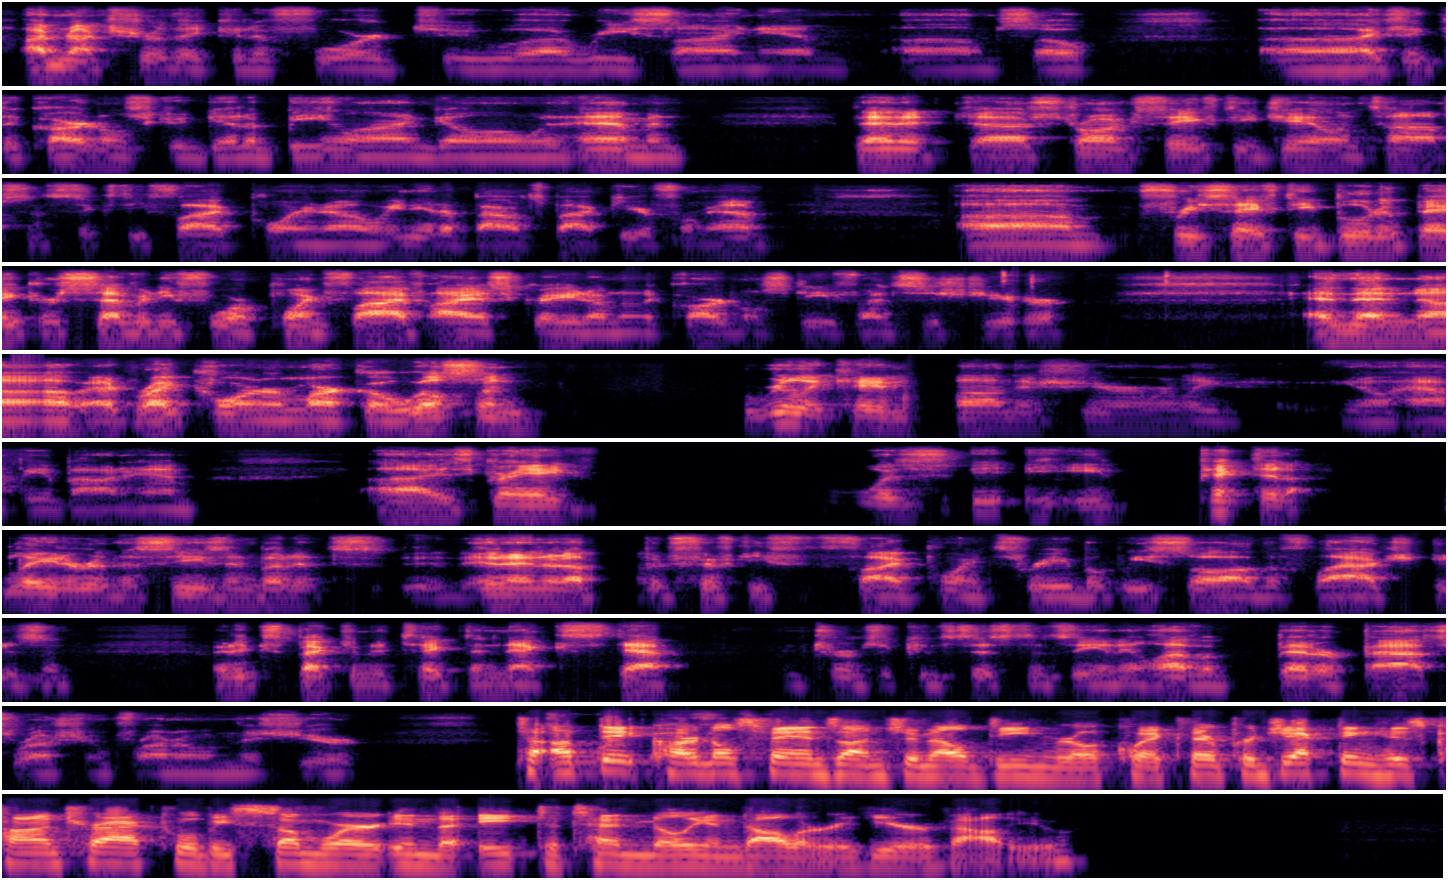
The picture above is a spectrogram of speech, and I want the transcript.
I'm not sure they could afford to uh, re-sign him. Um, so uh, I think the Cardinals could get a beeline going with him. And then at uh, strong safety, Jalen Thompson, 65.0. We need a bounce back year from him. Um, free safety, Budda Baker, 74.5, highest grade on the Cardinals defense this year. And then uh, at right corner, Marco Wilson really came on this year. Really, you know, happy about him. Uh, his grade was he, he, picked it up later in the season, but it's it ended up at 55.3. But we saw the flashes and I'd expect him to take the next step in terms of consistency, and he'll have a better pass rush in front of him this year To update Cardinals fans on Jamel Dean real quick, they're projecting his contract will be somewhere in the eight to ten million dollar a year value.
